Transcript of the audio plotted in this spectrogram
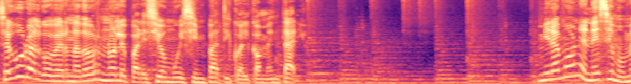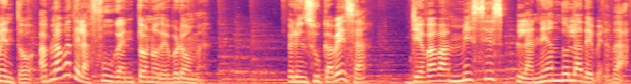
Seguro al gobernador no le pareció muy simpático el comentario. Miramón en ese momento hablaba de la fuga en tono de broma, pero en su cabeza llevaba meses planeándola de verdad.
